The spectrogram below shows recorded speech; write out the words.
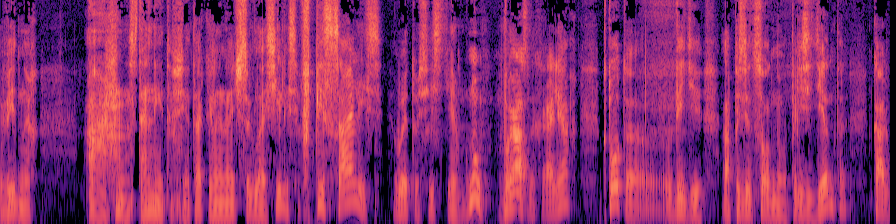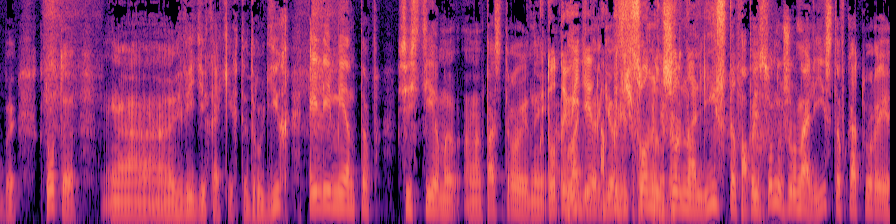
видных. А остальные-то все так или иначе согласились, вписались в эту систему. Ну, в разных ролях. Кто-то в виде оппозиционного президента, как бы кто-то а, в виде каких-то других элементов системы э, построенной Кто-то в виде оппозиционных журналистов. Оппозиционных журналистов, которые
